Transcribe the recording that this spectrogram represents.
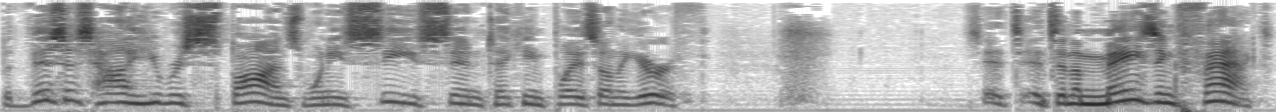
But this is how he responds when he sees sin taking place on the earth. It's, it's an amazing fact.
